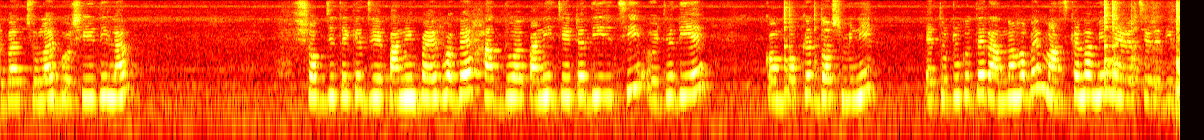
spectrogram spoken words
এবার চুলায় বসিয়ে দিলাম। সবজি থেকে যে পানি বাইর হবে, হাত ধোয়া পানি যেটা দিয়েছি, ওইটা দিয়ে কমপক্ষে দশ মিনিট। এতটুকুতে রান্না হবে। মাঝখানে আমি নেড়ে ছেড়ে দিব।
